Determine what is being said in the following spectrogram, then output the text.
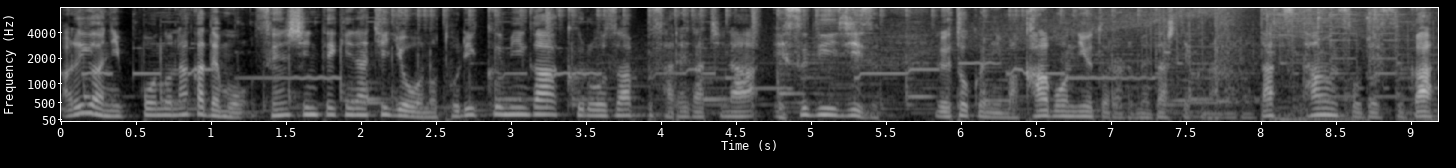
あるいは日本の中でも先進的な企業の取り組みがクローズアップされがちな SDGs 特にまカーボンニュートラル目指していくなどの脱炭素ですが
